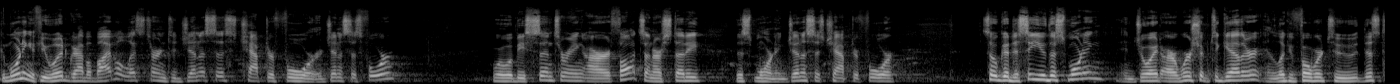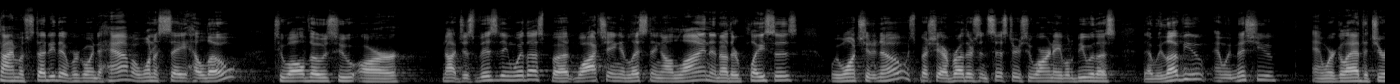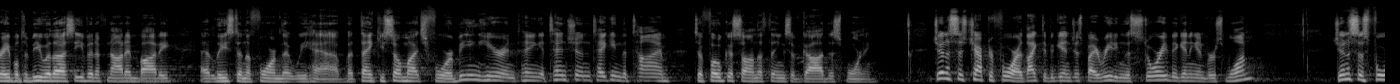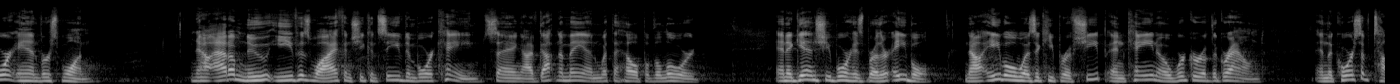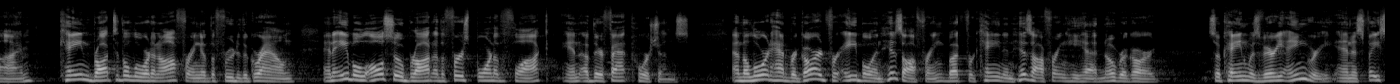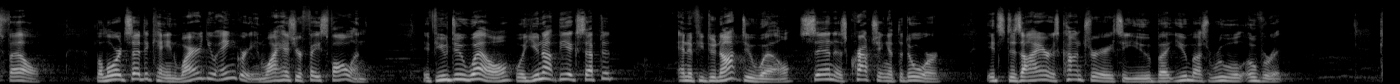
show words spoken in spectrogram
Good morning. If you would, grab a Bible. Let's turn to Genesis chapter 4. Genesis 4, where we'll be centering our thoughts and our study this morning. Genesis chapter 4. So good to see you this morning. Enjoyed our worship together and looking forward to this time of study that we're going to have. I want to say hello to all those who are not just visiting with us, but watching and listening online and other places. We want you to know, especially our brothers and sisters who aren't able to be with us, that we love you and we miss you and we're glad that you're able to be with us, even if not in body, at least in the form that we have. But thank you so much for being here and paying attention, taking the time to focus on the things of God this morning. Genesis chapter 4, I'd like to begin just by reading the story beginning in verse 1. Genesis 4 and verse 1. Now Adam knew Eve, his wife, and she conceived and bore Cain, saying, I've gotten a man with the help of the Lord. And again she bore his brother Abel. Now Abel was a keeper of sheep, and Cain a worker of the ground. In the course of time, Cain brought to the Lord an offering of the fruit of the ground, and Abel also brought of the firstborn of the flock and of their fat portions. And the Lord had regard for Abel and his offering, but for Cain and his offering he had no regard. So Cain was very angry, and his face fell. The Lord said to Cain, Why are you angry, and why has your face fallen? If you do well, will you not be accepted? And if you do not do well, sin is crouching at the door. Its desire is contrary to you, but you must rule over it.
